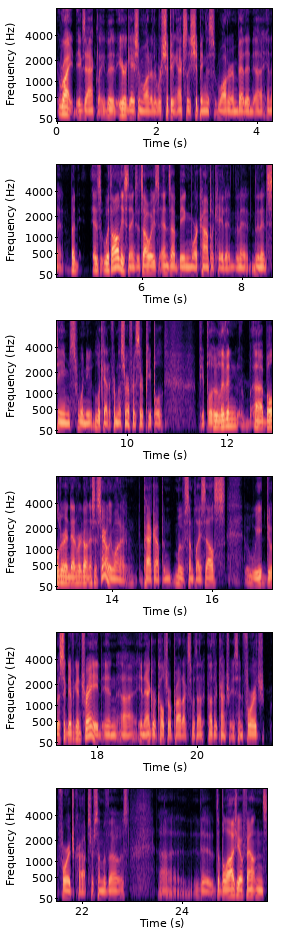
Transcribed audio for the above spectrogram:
Right, exactly. The irrigation water that we're shipping, actually shipping this water embedded uh, in it. But as with all these things, it's always ends up being more complicated than it than it seems when you look at it from the surface. There are people people who live in uh, Boulder and Denver don't necessarily want to pack up and move someplace else. We do a significant trade in uh, in agricultural products with other countries, and forage forage crops are some of those. Uh, the the Bellagio fountains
